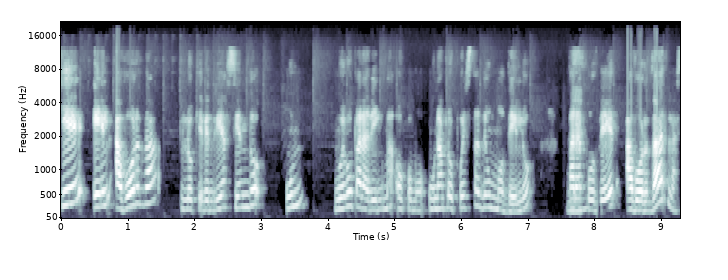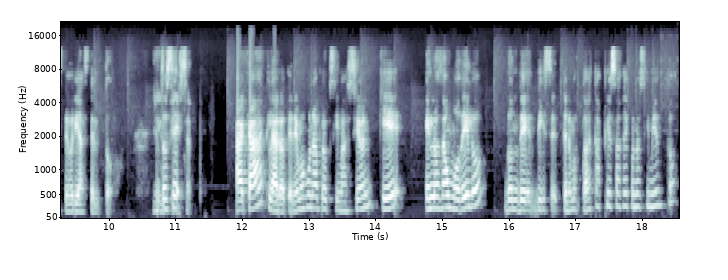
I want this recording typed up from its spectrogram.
que él aborda lo que vendría siendo un nuevo paradigma o como una propuesta de un modelo para poder abordar las teorías del todo. Entonces, acá, claro, tenemos una aproximación que él nos da un modelo donde dice, tenemos todas estas piezas de conocimiento,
